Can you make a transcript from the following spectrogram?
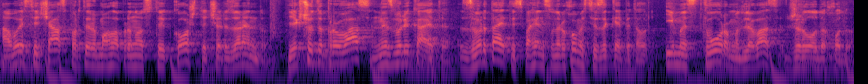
А весь цей час квартира могла приносити кошти через оренду. Якщо це про вас, не зволікайте. Звертайтесь в агентство нерухомості The Capital, і ми створимо для вас джерело доходу.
